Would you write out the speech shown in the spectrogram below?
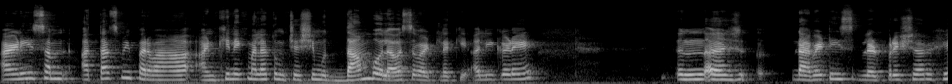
आणि सम आत्ताच मी परवा आणखीन एक मला तुमच्याशी मुद्दाम बोलावं असं वाटलं की अलीकडे डायबेटीस ब्लड प्रेशर हे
